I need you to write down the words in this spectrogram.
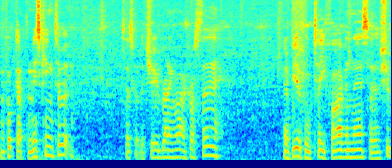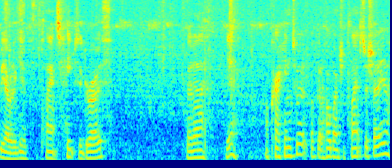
I've hooked up the Mist King to it. So it's got the tube running right across there. Got a beautiful T5 in there, so it should be able to give plants heaps of growth. But uh, yeah, I'll crack into it. I've got a whole bunch of plants to show you.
